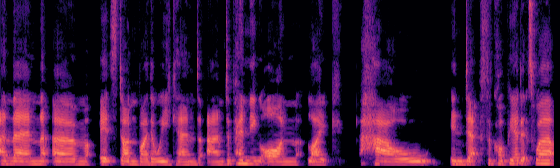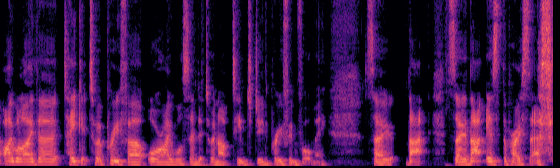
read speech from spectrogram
And then um, it's done by the weekend. And depending on like how in depth the copy edits were, I will either take it to a proofer or I will send it to an art team to do the proofing for me. So that so that is the process.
